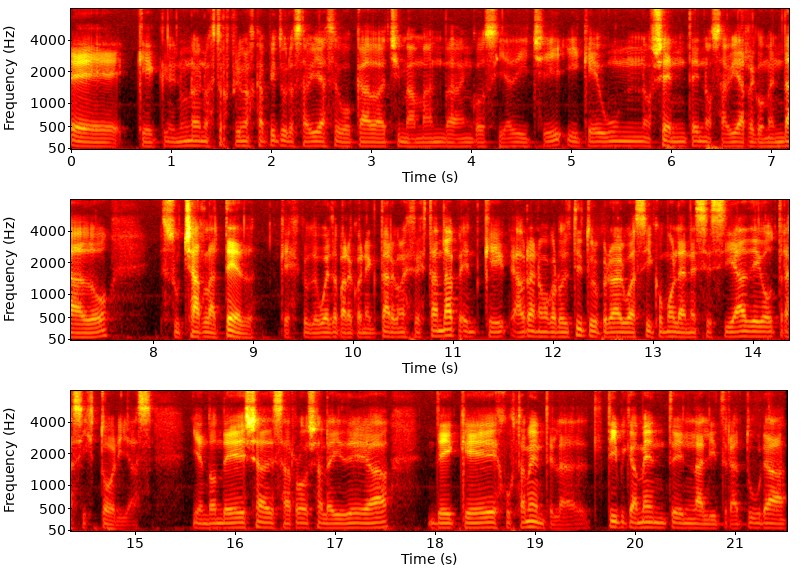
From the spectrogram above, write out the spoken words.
que en uno de nuestros primeros capítulos habías evocado a Chimamanda Ngozi Adichie y que un oyente nos había recomendado su charla TED, que es de vuelta para conectar con este stand-up, que ahora no me acuerdo el título, pero algo así como la necesidad de otras historias, y en donde ella desarrolla la idea de que justamente, típicamente en la literatura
